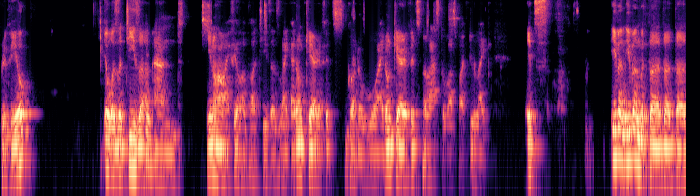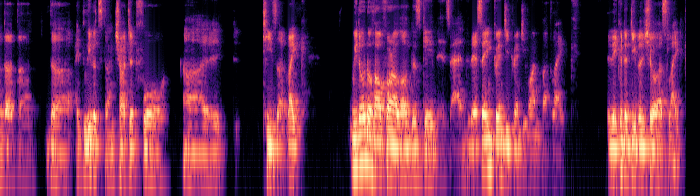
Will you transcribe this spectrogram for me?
reveal, it was a teaser mm. and you know how I feel about teasers. Like I don't care if it's God of War. I don't care if it's The Last of Us Part Two. Like it's even even with the the the the, the the I believe it's the Uncharted Four uh, teaser. Like we don't know how far along this game is, and they're saying 2021, but like they couldn't even show us like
